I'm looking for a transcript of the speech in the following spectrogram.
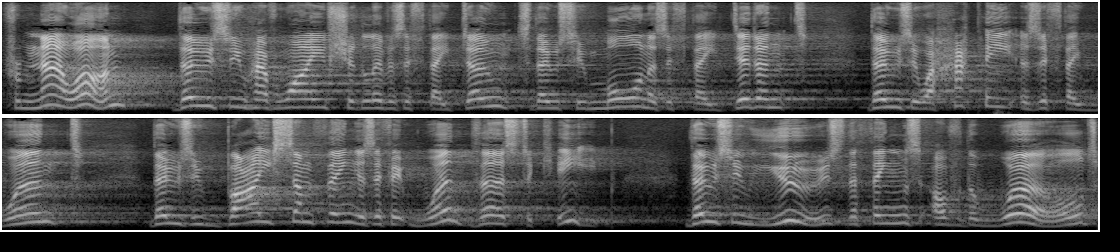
From now on, those who have wives should live as if they don't, those who mourn as if they didn't, those who are happy as if they weren't, those who buy something as if it weren't theirs to keep those who use the things of the world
